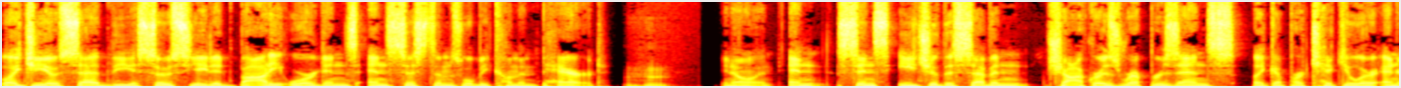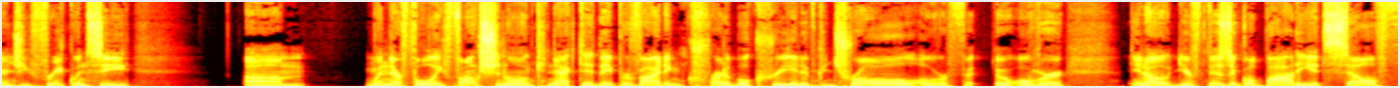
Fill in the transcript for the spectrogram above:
like Gio said, the associated body organs and systems will become impaired. You know, and, and since each of the seven chakras represents like a particular energy frequency, um, when they're fully functional and connected, they provide incredible creative control over over you know your physical body itself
